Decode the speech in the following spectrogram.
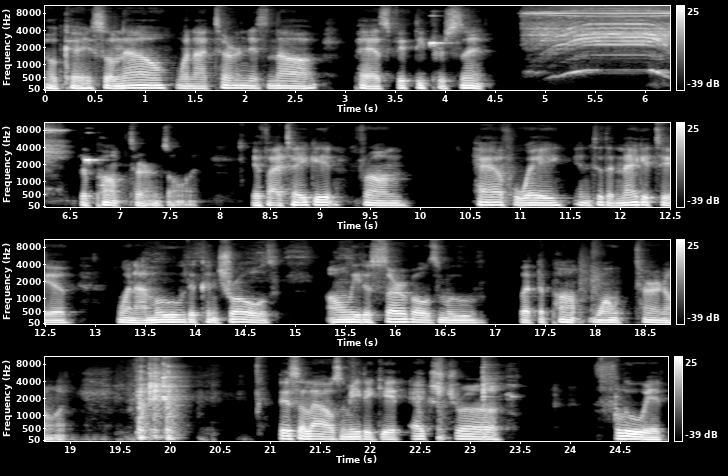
Okay, so now when I turn this knob past 50%, the pump turns on. If I take it from halfway into the negative, when I move the controls, only the servos move, but the pump won't turn on. This allows me to get extra fluid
